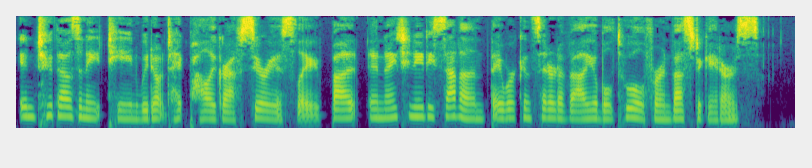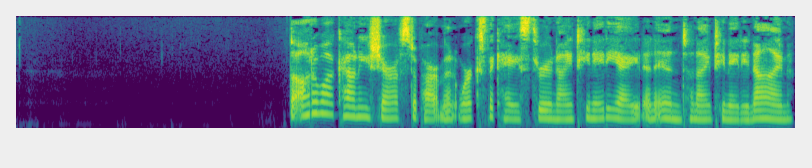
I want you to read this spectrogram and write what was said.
In 2018, we don't take polygraphs seriously, but in 1987, they were considered a valuable tool for investigators. The Ottawa County Sheriff's Department works the case through 1988 and into 1989,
